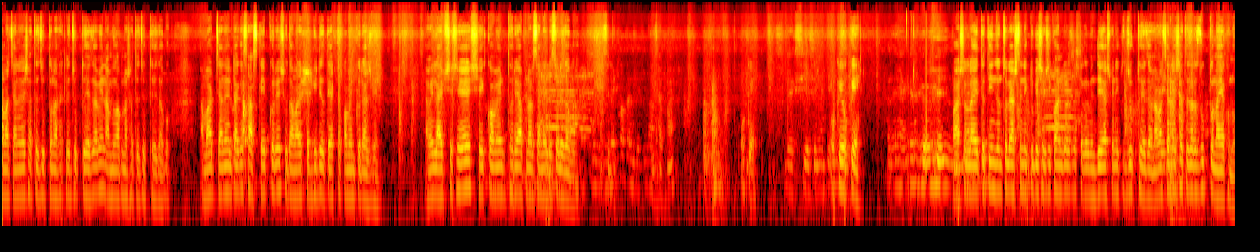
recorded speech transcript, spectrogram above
আমার চ্যানেলের সাথে যুক্ত না থাকলে যুক্ত হয়ে যাবেন আমিও আপনার সাথে যুক্ত হয়ে যাব। আমার চ্যানেলটাকে সাবস্ক্রাইব করে শুধু আমার একটা ভিডিওতে একটা কমেন্ট করে আসবেন। আমি লাইভ শেষে সেই কমেন্ট ধরে আপনার চ্যানেলে চলে যাব। ওকে ওকে ওকে মাশাল্লাহ এই তো তিনজন চলে আসছেন, একটু বেশি বেশি কমেন্ট করার চেষ্টা করবেন যে আসবেন, একটু যুক্ত হয়ে যাবেন। আমার চ্যানেলের সাথে যারা যুক্ত নাই এখনও,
